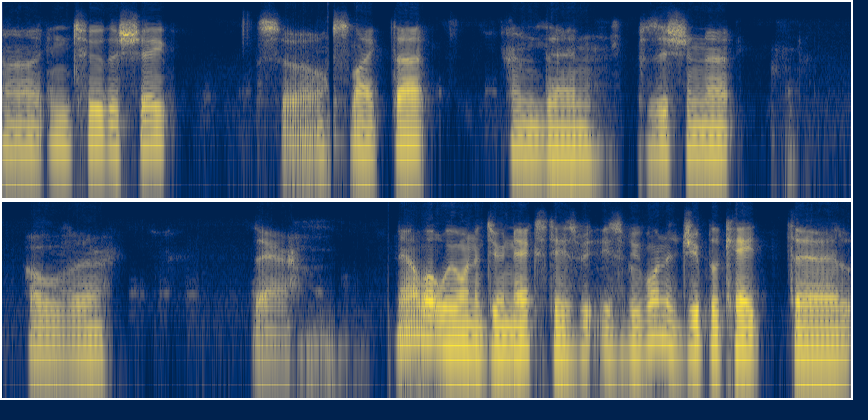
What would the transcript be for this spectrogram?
uh, into the shape so just like that and then position that over there. Now what we want to do next is we, is we want to duplicate the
